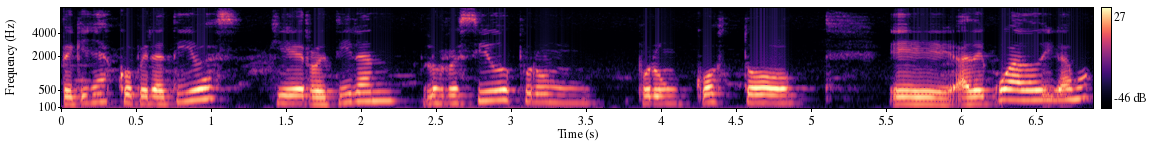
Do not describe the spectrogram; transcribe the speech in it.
pequeñas cooperativas que retiran los residuos por un, por un costo adecuado, digamos,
